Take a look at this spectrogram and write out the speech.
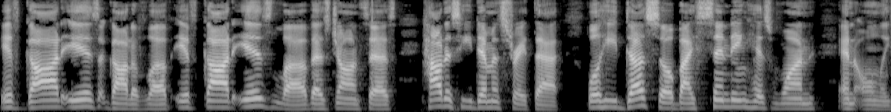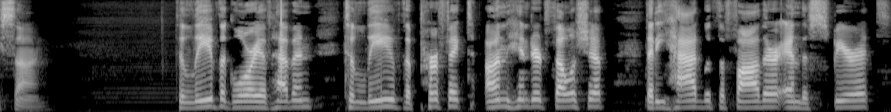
If God is a God of love, if God is love, as John says, how does he demonstrate that? Well, he does so by sending his one and only Son. To leave the glory of heaven, to leave the perfect, unhindered fellowship that he had with the Father and the Spirit,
